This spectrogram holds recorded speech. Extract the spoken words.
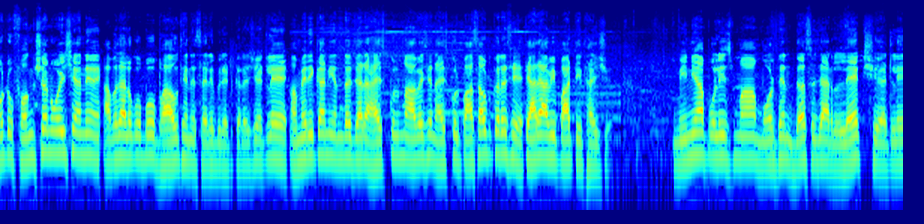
મોટું ફંક્શન હોય છે અને આ બધા લોકો બહુ ભાવથી એને સેલિબ્રેટ કરે છે. એટલે અમેરિકાની અંદર જ્યારે હાઈસ્કૂલમાં આવે છે ને હાઈસ્કૂલ પાસ આઉટ કરે છે, ત્યારે આવી પાર્ટી થાય છે. મિનિયા પોલીસમાં મોર ધેન દસ હજાર લેક છે એટલે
